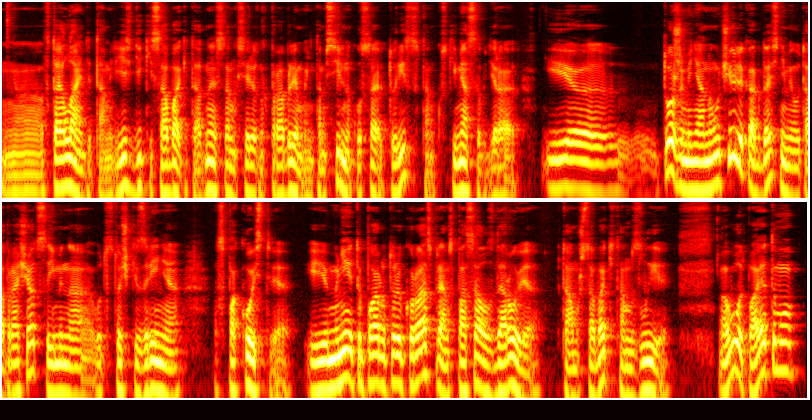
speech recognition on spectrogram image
в Таиланде, там есть дикие собаки, это одна из самых серьезных проблем. Они там сильно кусают туристов, там куски мяса выдирают. И э, тоже меня научили, когда с ними вот обращаться именно вот с точки зрения спокойствия. И мне это пару-тройку раз прям спасало здоровье, потому что собаки там злые. Вот, поэтому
